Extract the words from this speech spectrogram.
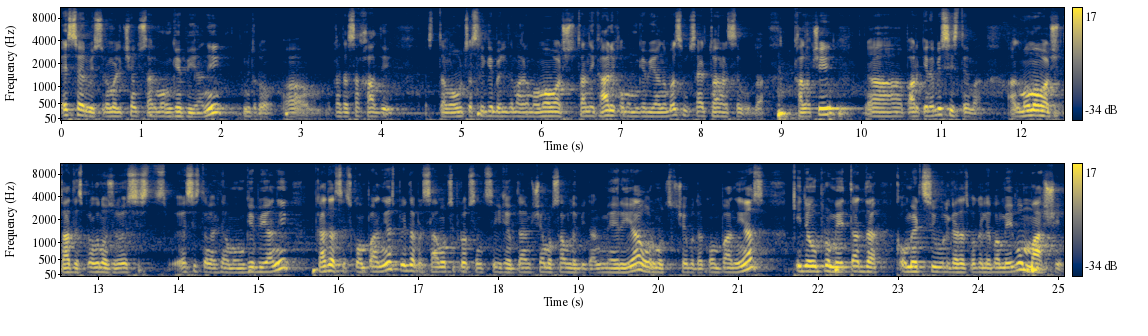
ეს სერვისი რომელიც ჩემთვის არის მონგებიანი, იმიტომ რომ გადასახადი და მოუწესრიგებელი და მაგრამ მომავალში თან იქ არ იყო მომგებიანობას, საერთოდ არ არსებობდა ქალაქში პარკირების სისტემა. ანუ მომავალში დადეს პროგნოზი რომ ეს ეს სისტემა იქნება მომგებიანი, გადაცეს კომპანიას პირდაპირ 60%-ს იღებდა იმ შემოსავლებიდან მერია, 40% შეებოდა კომპანიას, კიდევ უფრო მეტად კომერციული გადაწყვეტილება მიიღო მაშინ.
